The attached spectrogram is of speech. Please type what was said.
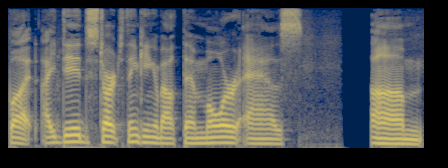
but I did start thinking about them more as um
